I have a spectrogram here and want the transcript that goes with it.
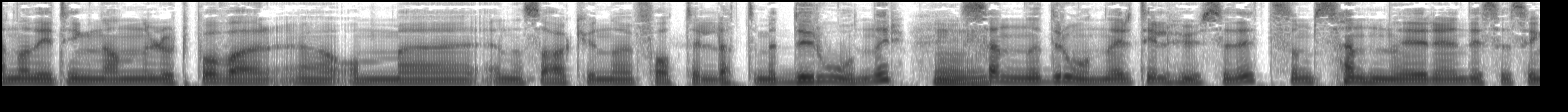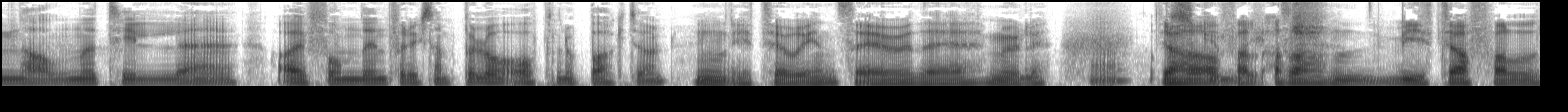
En av de tingene han lurte på, var eh, om eh, NSA kunne få til dette med droner. Mm. Sende droner til huset ditt, som sender disse signalene til eh, iPhonen din, f.eks., og åpner opp bakdøren. Mm, I teorien så er jo det mulig. Ja, hvert fall, altså, han viste iallfall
